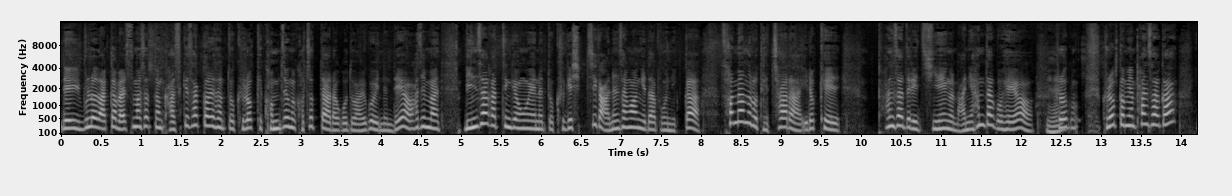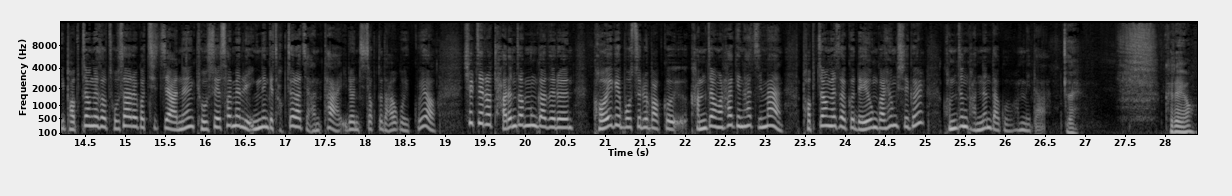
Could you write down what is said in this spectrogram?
네, 물론 아까 말씀하셨던 가습기 사건에서는 또 그렇게 검증을 거쳤다라고도 알고 있는데요. 하지만 민사 같은 경우에는 또 그게 쉽지가 않은 상황이다 보니까 서면으로 대처하라 이렇게 판사들이 진행을 많이 한다고 해요. 예. 그러, 그럴 거면 판사가 이 법정에서 조사를 거치지 않은 교수의 서면을 읽는 게 적절하지 않다 이런 지적도 나오고 있고요. 실제로 다른 전문가들은 거액의 보수를 받고 감정을 하긴 하지만 법정에서 그 내용과 형식을 검증받는다고 합니다. 네. 그래요.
